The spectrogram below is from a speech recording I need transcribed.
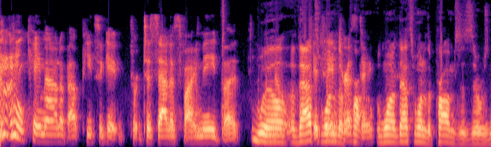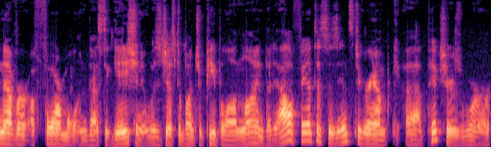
came out about Pizzagate for, to satisfy me, but well, you know, that's one of the pro- one. That's one of the problems is there was never a formal investigation. It was just a bunch of people online. But Alefantis's Instagram uh, pictures were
